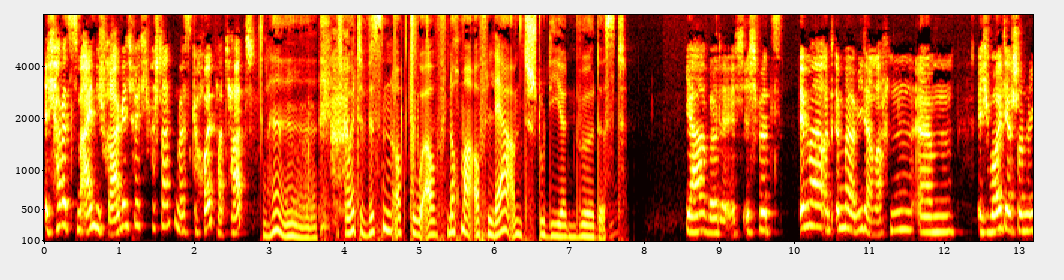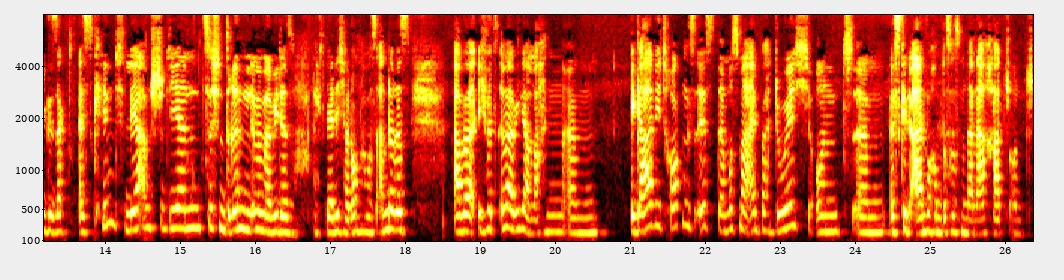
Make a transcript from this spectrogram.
ich habe jetzt zum einen die Frage nicht richtig verstanden, weil es geholpert hat. Ah, ich wollte wissen, ob du auf nochmal auf Lehramt studieren würdest. Ja, würde ich. Ich würde es immer und immer wieder machen. Ähm, ich wollte ja schon, wie gesagt, als Kind Lehramt studieren, zwischendrin immer mal wieder so, vielleicht werde ich ja doch noch was anderes. Aber ich würde es immer wieder machen. Ähm, egal wie trocken es ist, da muss man einfach durch und ähm, es geht einfach um das, was man danach hat. Und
